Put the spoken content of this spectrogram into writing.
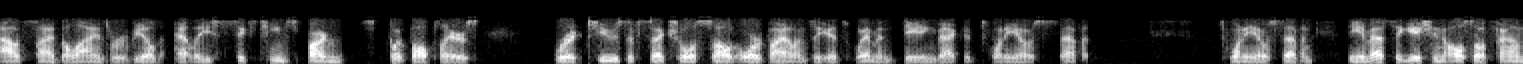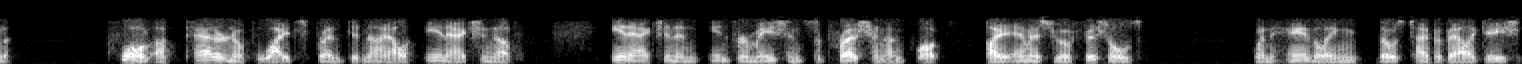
Outside the Lines revealed at least 16 Spartan football players were accused of sexual assault or violence against women dating back to 2007. 2007. The investigation also found, quote, a pattern of widespread denial, inaction of inaction and information suppression, unquote, by MSU officials when handling those type of allegation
